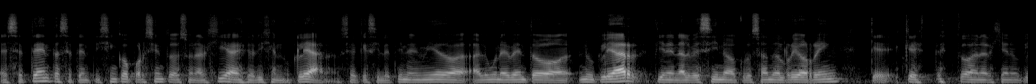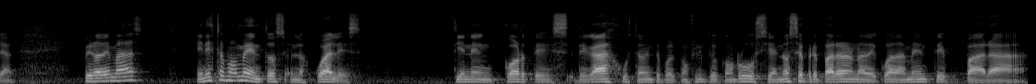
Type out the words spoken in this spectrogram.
el 70-75% de su energía es de origen nuclear. O sea que si le tienen miedo a algún evento nuclear, tienen al vecino cruzando el río Ring, que, que es toda energía nuclear. Pero además, en estos momentos en los cuales tienen cortes de gas justamente por el conflicto con Rusia, no se prepararon adecuadamente para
